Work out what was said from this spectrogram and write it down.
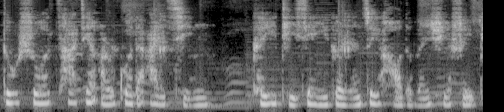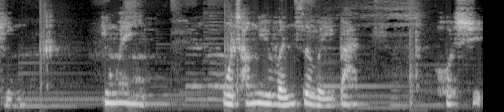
都说擦肩而过的爱情，可以体现一个人最好的文学水平。因为你，我常与文字为伴。或许，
